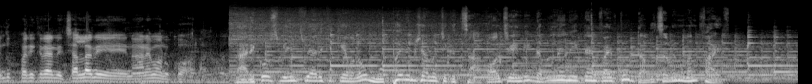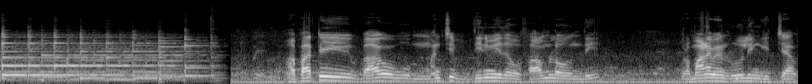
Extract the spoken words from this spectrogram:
ఎందుకు పనికిరాని చల్లని నాణ్యం అనుకోవాలి. వారికోస్ వెయిన్స్ వ్యాధికి కేవలం ముప్పై నిమిషాల్లో చికిత్స. కాల్ చేయండి double nine eight nine five two double seven one five మా పార్టీ బాగా మంచి దీని మీద ఫామ్లో ఉంది. బ్రహ్మాండమైన రూలింగ్ ఇచ్చాం.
